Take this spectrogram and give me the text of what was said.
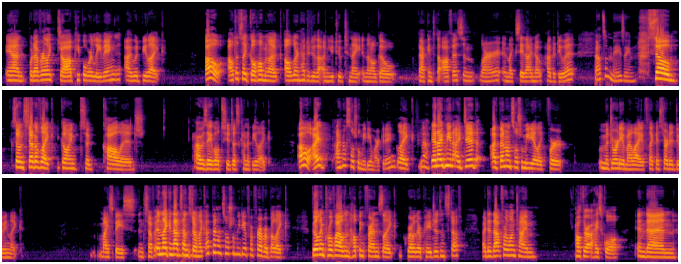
and whatever like job people were leaving i would be like oh i'll just like go home and like i'll learn how to do that on youtube tonight and then i'll go back into the office and learn and like say that i know how to do it. That's amazing. So so instead of like going to college i was able to just kind of be like oh i i know social media marketing like yeah. and i mean i did i've been on social media like for a majority of my life like i started doing like myspace and stuff and like and that sounds mm-hmm. like i've been on social media for forever but like building profiles and helping friends like grow their pages and stuff i did that for a long time all throughout high school and then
